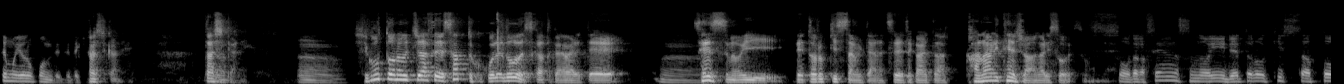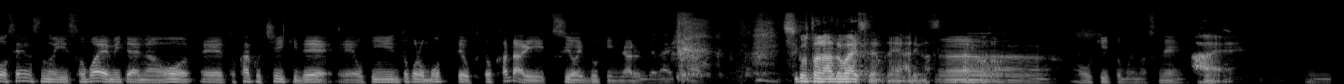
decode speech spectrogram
ても喜んで出てきます。確かに。確かに。うん。仕事の打ち合わせでさっとここでどうですかとか言われて、うん。センスのいいレトロ喫茶みたいなの連れてかれたら、かなりテンション上がりそうですもんね。そう、だからセンスのいいレトロ喫茶とセンスのいい蕎麦屋みたいなのを、えー、と各地域で、えーお気に入りのところを持っておくとかなり強い武器になるんじゃないか仕事のアドバイスでもね、あります。な。なるほど。うん大きいと思いますね。はい。うん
